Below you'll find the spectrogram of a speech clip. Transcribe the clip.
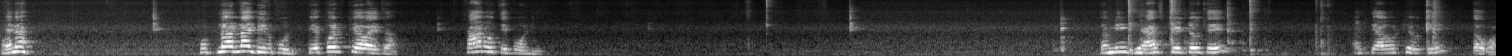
है ना? फुटणार नाही बिलकुल. पेपर ठेवायचा. छान होते पोळी तर मी गॅस पेटवते आणि त्यावर ठेवते तवा.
